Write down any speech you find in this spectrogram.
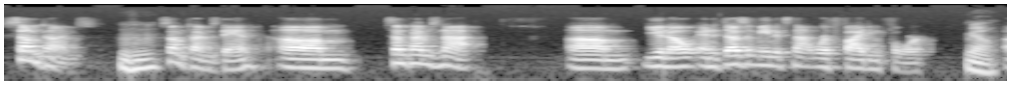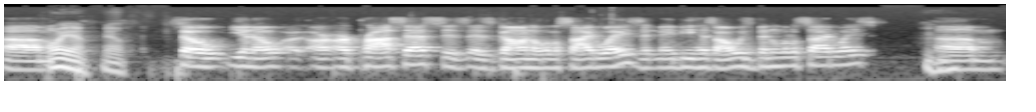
Sometimes, mm-hmm. sometimes, Dan. Um, sometimes not. Um, you know, and it doesn't mean it's not worth fighting for. Yeah. Um, oh yeah, yeah so you know our, our process is, has gone a little sideways. It maybe has always been a little sideways. Mm-hmm. um,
